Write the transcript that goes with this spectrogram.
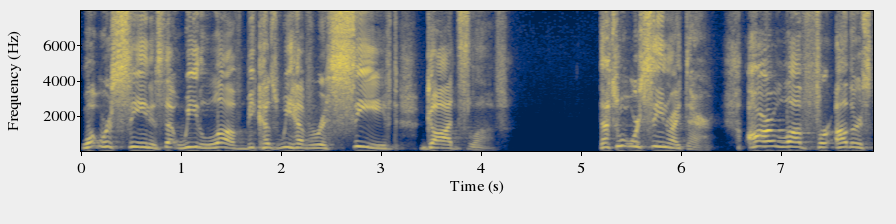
What we're seeing is that we love because we have received God's love. That's what we're seeing right there. Our love for others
